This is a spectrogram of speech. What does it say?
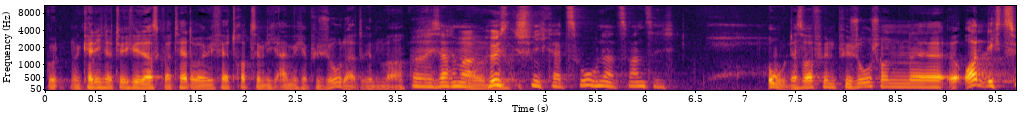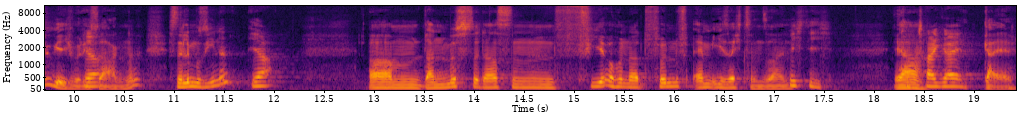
Gut, dann kenne ich natürlich wieder das Quartett, aber mir fällt trotzdem nicht ein, welcher Peugeot da drin war. Also ich sage Ähm. mal, Höchstgeschwindigkeit 220. Oh, das war für einen Peugeot schon äh, ordentlich zügig, würde Ja. ich sagen. Ne? Ist eine Limousine? Ja, Ähm, dann müsste das ein 405 MI16 sein. richtig. Ja, Total geil. geil.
